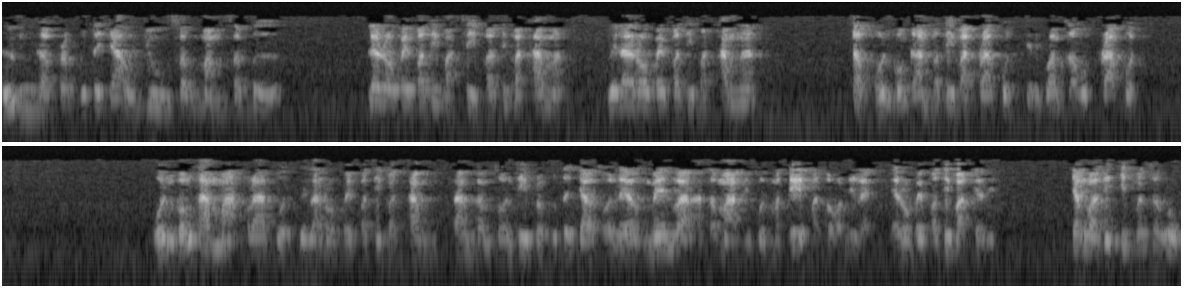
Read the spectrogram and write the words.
ถึงกับพระพุทธเจ้าอยู่สม่ำเสมอ แล้วเราไปปฏิบัติสิปฏิบัติธรรมอะ เวลาเราไปปฏิบัติธรรมนะถ้าผลของการปฏิบัติปรากฏเช่นความสงบปรากฏ ผลของธรรมะปรากฏเวลาเราไปปฏิบัติธรรมตามคำสอนที่พระพุทธเจ้าสอนแล้วแม้นว่าอาตมาเป็นคนมาเทศมาสอนนี่แหละ แต่เราไปปฏิบัติแล้วนี่จังหวะที่จิตมันสงบ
